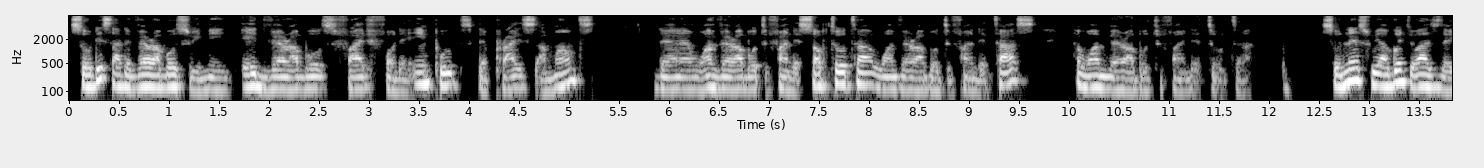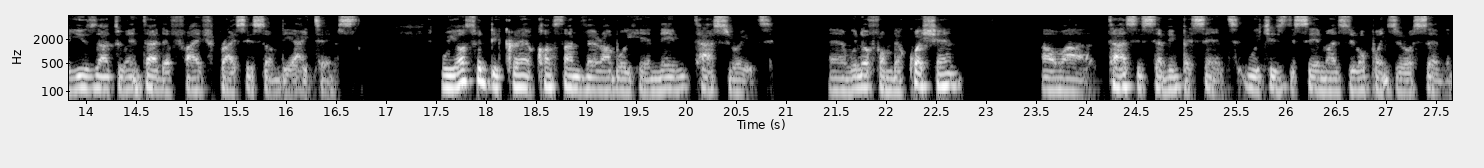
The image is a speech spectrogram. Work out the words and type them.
So these are the variables we need. Eight variables, five for the input, the price amount, then one variable to find the subtotal, one variable to find the task, and one variable to find the total. So next, we are going to ask the user to enter the five prices of the items. We also declare a constant variable here named tax rate. And we know from the question, our tax is 7%, which is the same as 0 0.07.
